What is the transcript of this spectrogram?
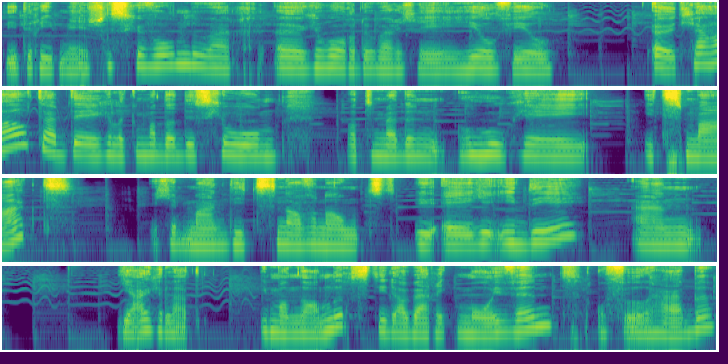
die drie meisjes gevonden waar, uh, geworden waar jij heel veel uitgehaald hebt eigenlijk. Maar dat is gewoon wat met een, hoe jij iets maakt. Je maakt iets navenant je eigen idee. En ja, je laat iemand anders die dat werk mooi vindt of wil hebben,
